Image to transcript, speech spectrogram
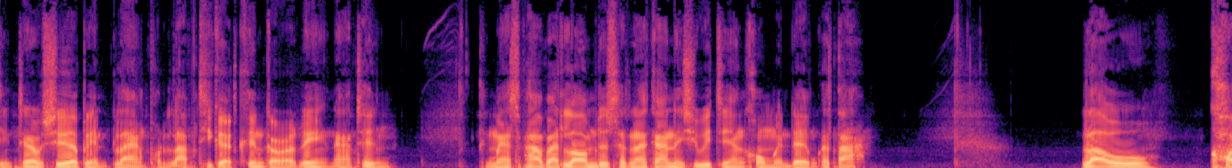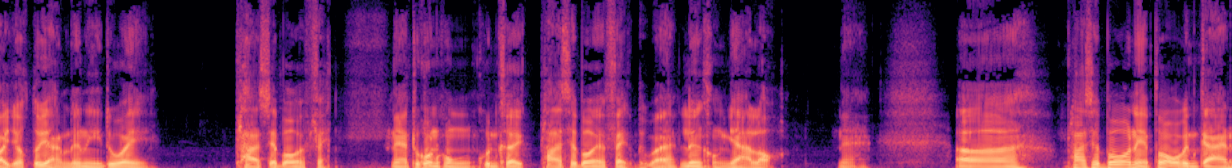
สิ่งที่เราเชื่อเปลี่ยนแปลงผลลัพธ์ที่เกิดขึ้นกับเราได้อย่างน่าทึ่ง ถึงแม้สภาพแวดล้อมหรือสถานการณ์ในชีวิตจะยังคงเหมือนเดิมก็ตาม เราขอยกตัวอย่างเรื่องนี้ด้วย placebo effect นะทุกคนคงคุ้นเคย placebo effect หรือว่าเรื่องของยาหลอกนะเอ่อ placebo เนี่ยต้องบอกเป็นการ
